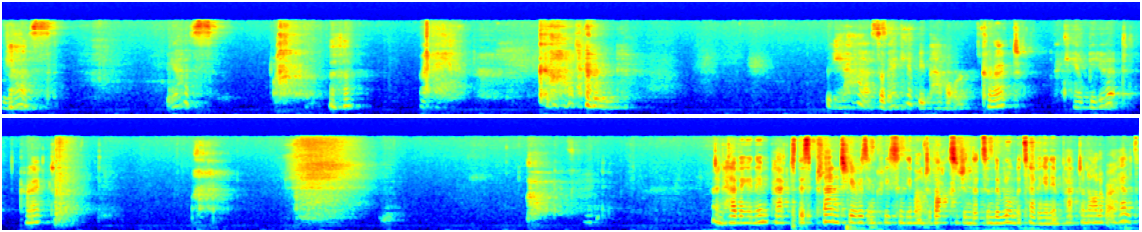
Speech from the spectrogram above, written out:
Yes. Yes. Uh-huh. God. I mean, yeah, so that can't be power. Correct. That can't be it. Correct. And having an impact, this plant here is increasing the amount of oxygen that's in the room. It's having an impact on all of our health.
